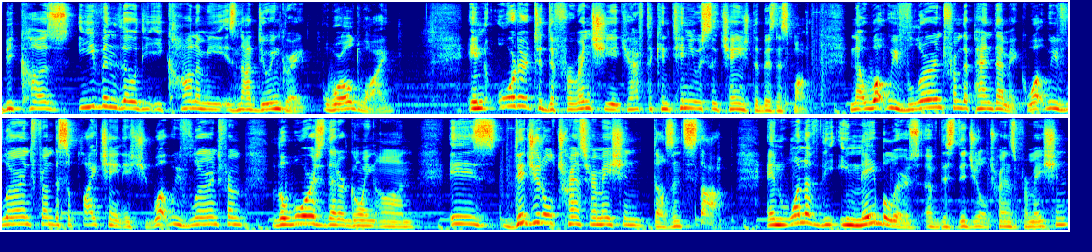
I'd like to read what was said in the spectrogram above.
because even though the economy is not doing great worldwide, in order to differentiate, you have to continuously change the business model. Now, what we've learned from the pandemic, what we've learned from the supply chain issue, what we've learned from the wars that are going on is digital transformation doesn't stop. And one of the enablers of this digital transformation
